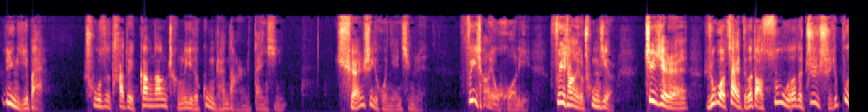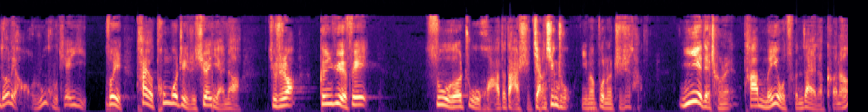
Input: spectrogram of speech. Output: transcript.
另一半出自他对刚刚成立的共产党人的担心。全是一伙年轻人，非常有活力，非常有冲劲儿。这些人如果再得到苏俄的支持，就不得了，如虎添翼。所以他要通过这纸宣言呢，就是说跟岳飞、苏俄驻华的大使讲清楚，你们不能支持他，你也得承认他没有存在的可能。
